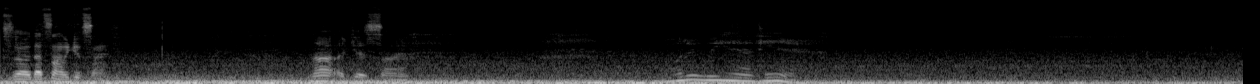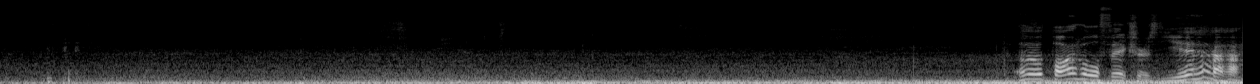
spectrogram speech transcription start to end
So that's not a good sign. Not a good sign. What do we have here? Oh, pothole fixtures. Yeah.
